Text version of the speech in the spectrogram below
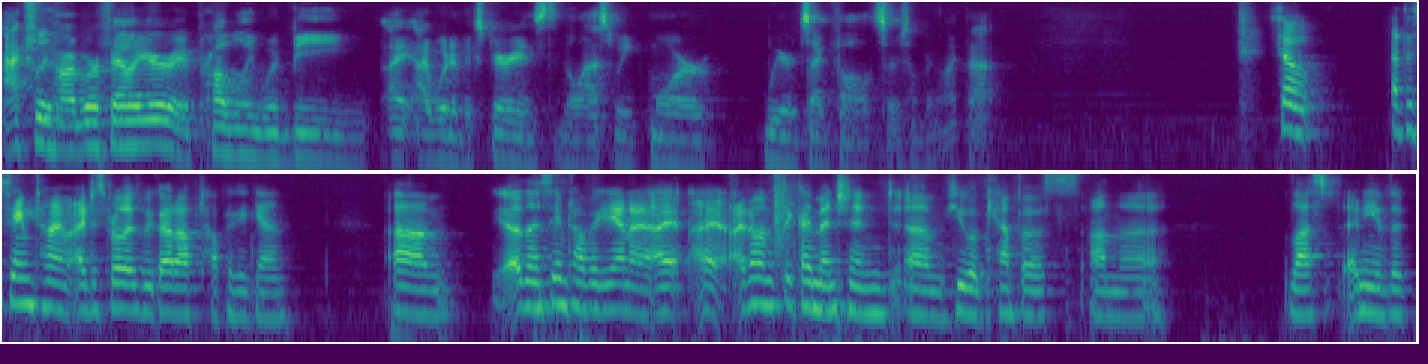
actually hardware failure, it probably would be I, I would have experienced in the last week more weird seg faults or something like that. So at the same time, I just realized we got off topic again. Um, on the same topic again, I, I, I don't think I mentioned um, Hugo Campos on the last any of the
